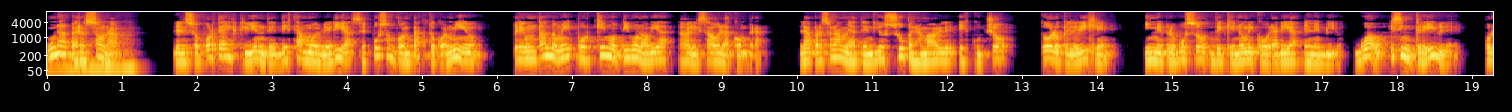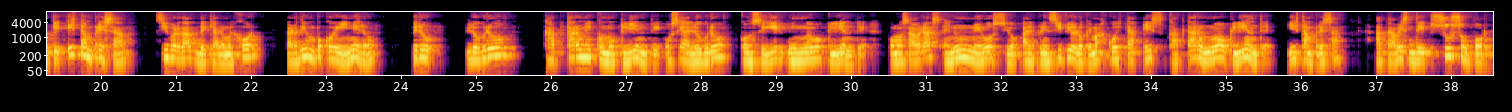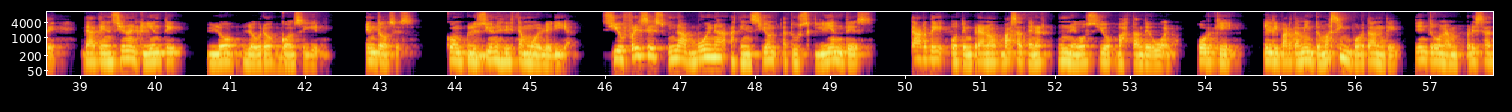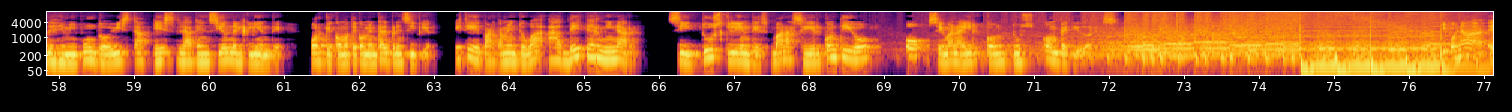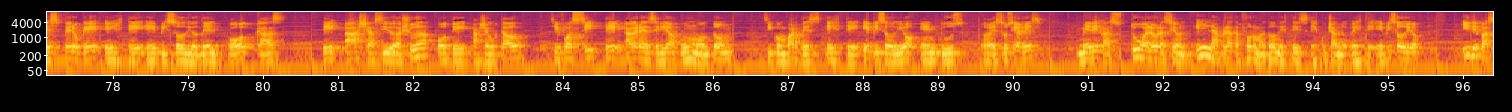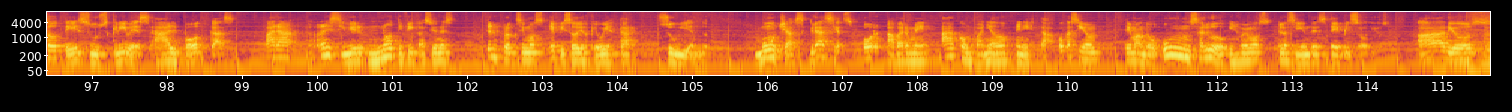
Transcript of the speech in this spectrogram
Una persona del soporte al cliente de esta mueblería se puso en contacto conmigo preguntándome por qué motivo no había realizado la compra. La persona me atendió súper amable, escuchó todo lo que le dije y me propuso de que no me cobraría el envío. ¡Wow! Es increíble. Porque esta empresa, sí es verdad de que a lo mejor perdió un poco de dinero, pero logró captarme como cliente, o sea, logró conseguir un nuevo cliente. Como sabrás, en un negocio al principio lo que más cuesta es captar un nuevo cliente. Y esta empresa, a través de su soporte de atención al cliente, lo logró conseguir. Entonces, conclusiones de esta mueblería. Si ofreces una buena atención a tus clientes, tarde o temprano vas a tener un negocio bastante bueno. Porque el departamento más importante dentro de una empresa desde mi punto de vista es la atención del cliente. Porque como te comenté al principio, este departamento va a determinar si tus clientes van a seguir contigo o se van a ir con tus competidores. Pues nada, espero que este episodio del podcast te haya sido de ayuda o te haya gustado. Si fue así, te agradecería un montón si compartes este episodio en tus redes sociales, me dejas tu valoración en la plataforma donde estés escuchando este episodio y de paso te suscribes al podcast para recibir notificaciones de los próximos episodios que voy a estar subiendo. Muchas gracias por haberme acompañado en esta ocasión. Te mando un saludo y nos vemos en los siguientes episodios. Adiós.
